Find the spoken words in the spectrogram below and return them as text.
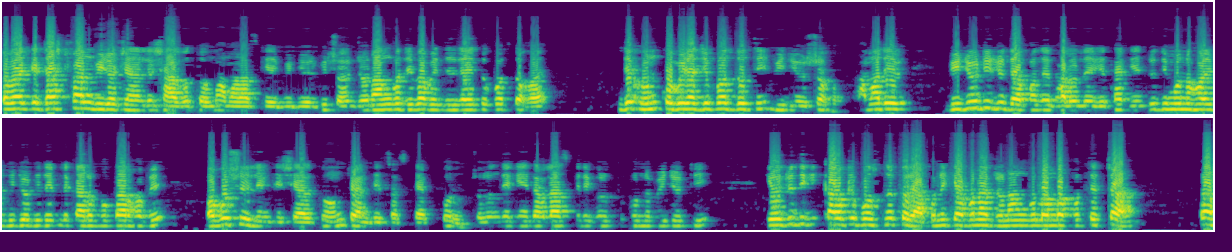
সবাইকে জাস্ট ফান ভিডিও চ্যানেলে স্বাগতম। আমার আজকের ভিডিওর বিষয় যৌনাঙ্গ যেভাবে দীর্ঘায়িত করতে হয়, দেখুন কবিরাজি পদ্ধতি ভিডিও সহ। আমাদের ভিডিওটি যদি আপনাদের ভালো লেগে থাকে, যদি মনে হয় ভিডিওটি দেখলে কারও উপকার হবে, অবশ্যই লিঙ্কটি শেয়ার করুন চ্যানেলটি সাবস্ক্রাইব করুন। চলুন দেখি তাহলে আজকের এই গুরুত্বপূর্ণ ভিডিওটি। কেউ যদি কাউকে প্রশ্ন করে, আপনি কি আপনার যৌনাঙ্গ লম্বা করতে চান? তারা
